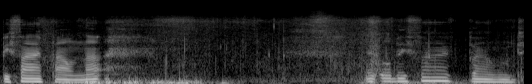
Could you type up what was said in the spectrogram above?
Be five pound that. It'll be five pound.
